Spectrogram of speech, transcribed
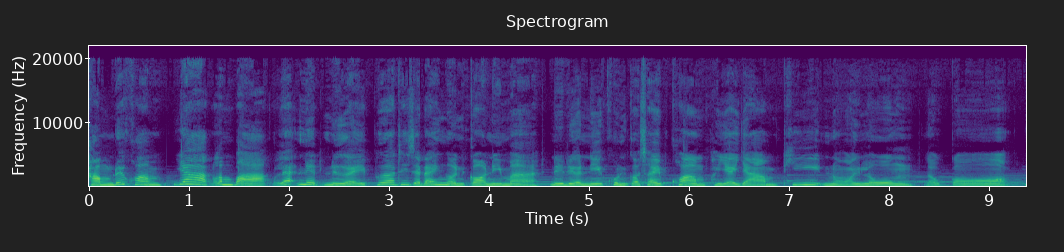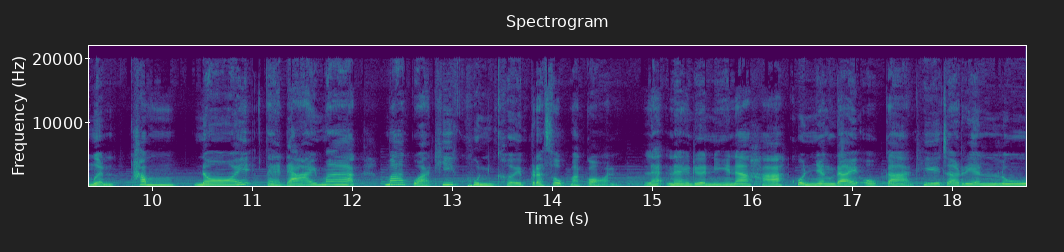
ทำด้วยความยากลำบากและเหน็ดเหนื่อย เพื่อที่จะได้เงินก้อนนี้มา ในเดือนนี้คุณก็ใช้ความพยายามที่น้อยลง แล้วก็เหมือนทำน้อยแต่ได้มาก มากกว่าที่คุณเคยประสบมาก่อนและในเดือนนี้นะคะ คุณยังได้โอกาสที่จะเรียนรู้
